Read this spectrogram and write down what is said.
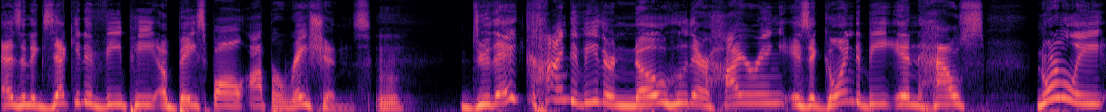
as an executive VP of baseball operations do they kind of either know who they're hiring? Is it going to be in house? Normally,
